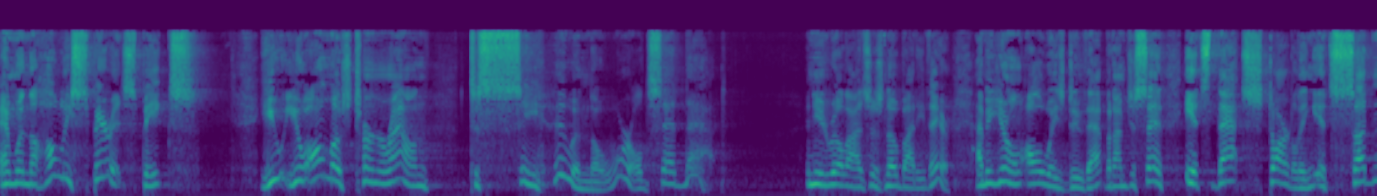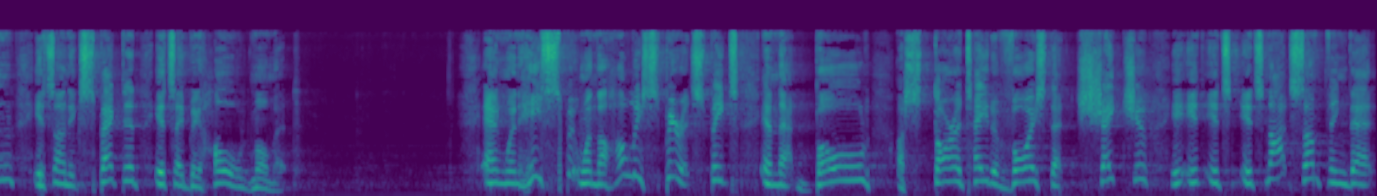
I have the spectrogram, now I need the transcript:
And when the Holy Spirit speaks, you, you almost turn around to see who in the world said that. And you realize there's nobody there. I mean, you don't always do that, but I'm just saying it's that startling. It's sudden, it's unexpected, it's a behold moment. And when he, when the Holy Spirit speaks in that bold, authoritative voice that shakes you, it, it, it's, it's not something that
